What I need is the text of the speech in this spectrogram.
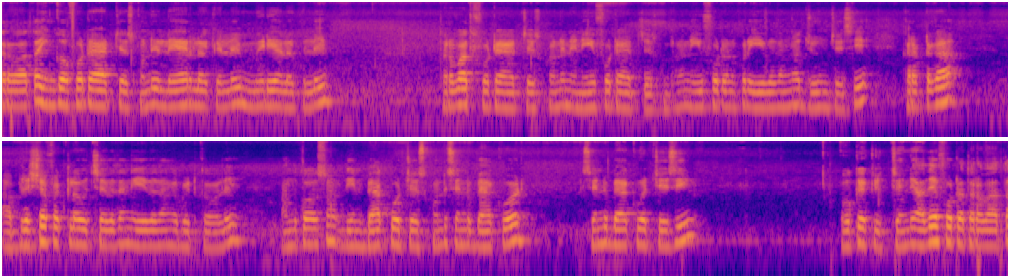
తర్వాత ఇంకో ఫోటో యాడ్ చేసుకోండి. లేయర్లోకి వెళ్ళి మీడియాలోకి వెళ్ళి తర్వాత ఫోటో యాడ్ చేసుకోండి. నేను ఈ ఫోటో యాడ్ చేసుకుంటున్నాను. ఈ ఫోటోని కూడా ఈ విధంగా జూమ్ చేసి కరెక్ట్గా ఆ బ్రష్ ఎఫెక్ట్లో వచ్చే విధంగా ఈ విధంగా పెట్టుకోవాలి. అందుకోసం దీన్ని బ్యాక్వర్డ్ చేసుకోండి. సెండ్ బ్యాక్వర్డ్ సెండ్ బ్యాక్వర్డ్ చేసి ఓకే క్లిక్ చేయండి. అదే ఫోటో తర్వాత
